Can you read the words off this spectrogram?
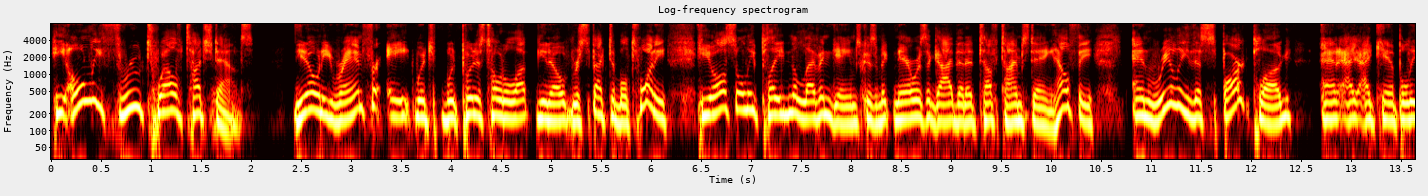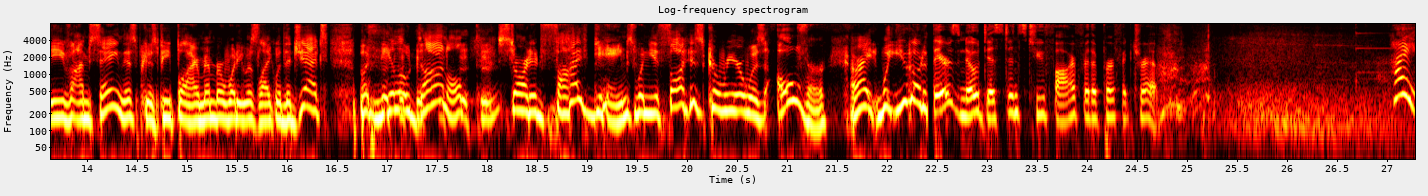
He only threw 12 touchdowns. You know, and he ran for eight, which would put his total up, you know, respectable 20. He also only played in 11 games because McNair was a guy that had a tough time staying healthy. And really, the spark plug and I, I, can't believe I'm saying this because people, I remember what he was like with the Jets, but Neil O'Donnell started five games when you thought his career was over. All right, well, you go to. There's no distance too far for the perfect trip. Hi,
